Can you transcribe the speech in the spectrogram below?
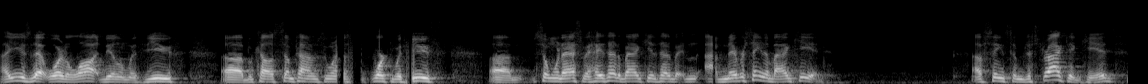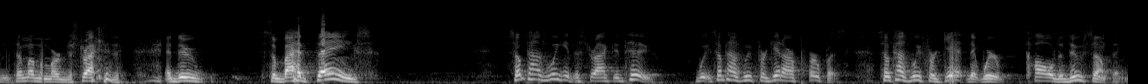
I use that word a lot dealing with youth uh, because sometimes when I was working with youth, um, someone asked me, hey, is that a bad kid? Is that a bad? I've never seen a bad kid. I've seen some distracted kids, and some of them are distracted and do some bad things. Sometimes we get distracted too. We, sometimes we forget our purpose. Sometimes we forget that we're called to do something.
